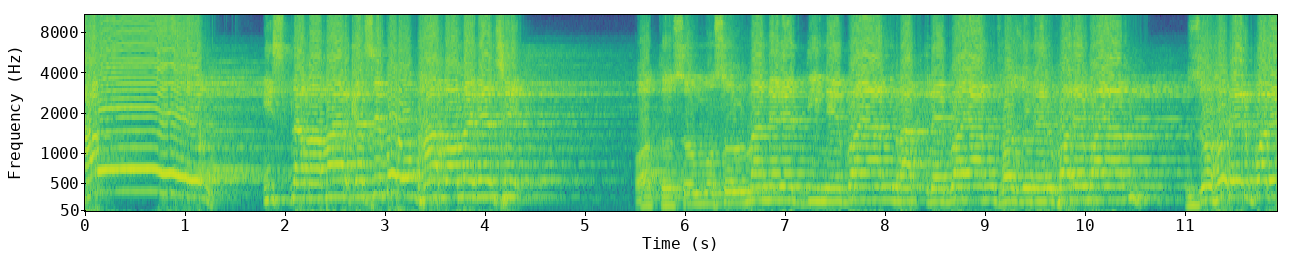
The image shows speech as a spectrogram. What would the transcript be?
কারণ ইসলাম আমার কাছে বড় ভালো লেগেছে। অথচ মুসলমানের দিনে বয়ান, রাত্রে বয়ান, ফজরের পরে বয়ান, জোহরের পরে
